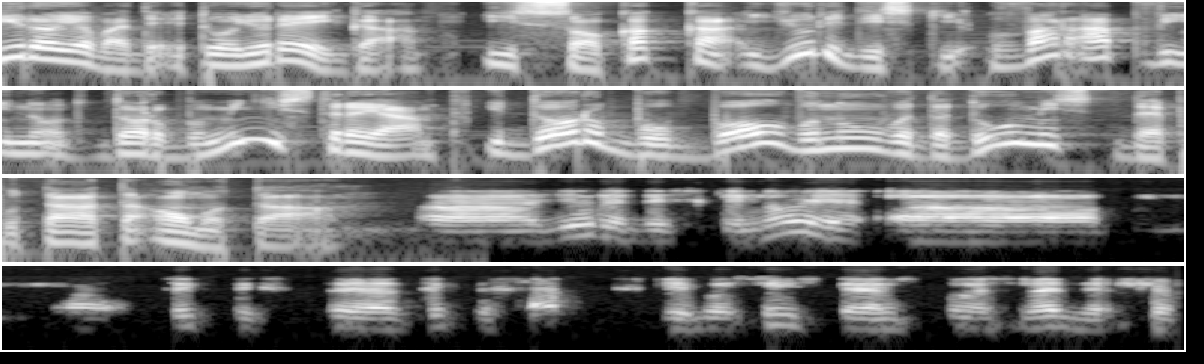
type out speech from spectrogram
biroja vadītāju Reigā. Izsaka, ka juridiski var apvienot darbu ministrijā un darbu Bolvu novada dūmis deputāta omotā. Uh, juridiski, nu, uh, cik, cik, cik tas būs iespējams, to es redzēšu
